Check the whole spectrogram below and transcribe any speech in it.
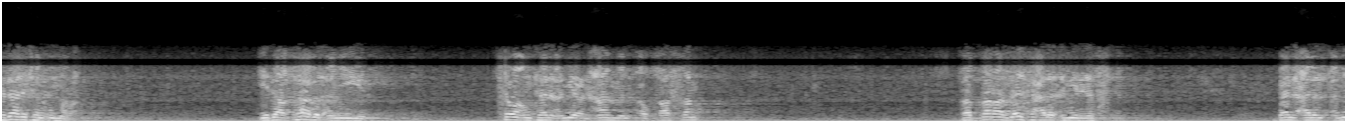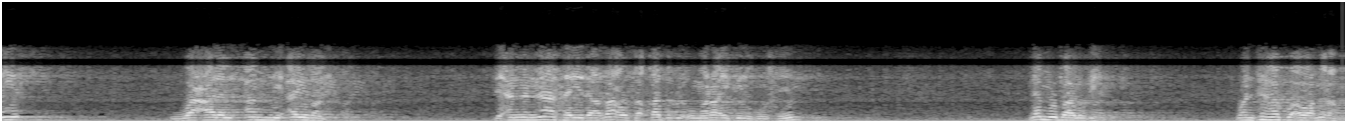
كذلك الأمراء. إذا اغتاب الأمير سواء كان أميرا عاما أو خاصا فالضرر ليس على الأمير نفسه بل على الأمير وعلى الأمن أيضا. لأن الناس إذا ضعف قدر الأمراء في نفوسهم لم يبالوا بهم وانتهكوا أوامرهم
